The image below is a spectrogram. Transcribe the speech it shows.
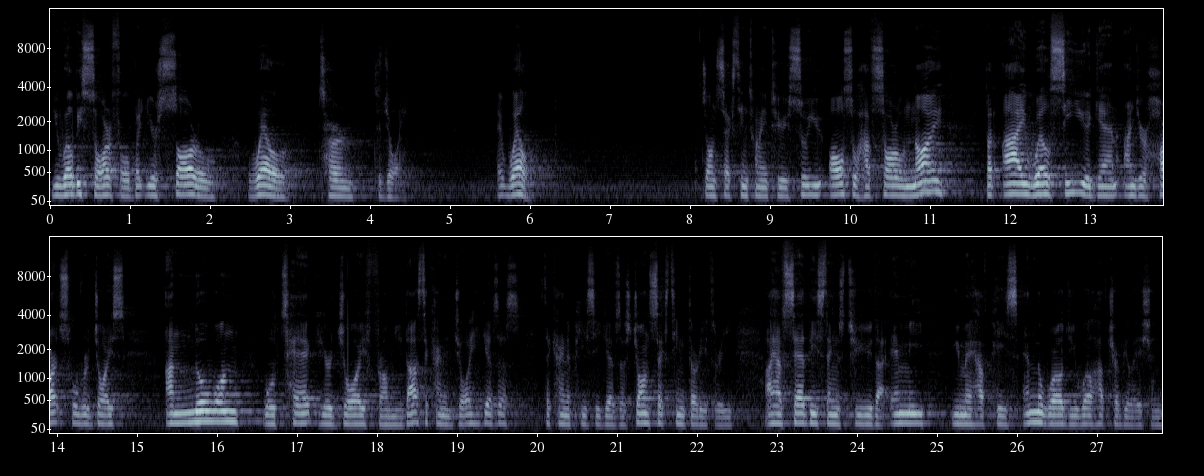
You will be sorrowful, but your sorrow will turn to joy. It will. John 16, 22. So you also have sorrow now, but I will see you again, and your hearts will rejoice, and no one will take your joy from you. That's the kind of joy he gives us, it's the kind of peace he gives us. John 16, 33. I have said these things to you that in me you may have peace. In the world you will have tribulation,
